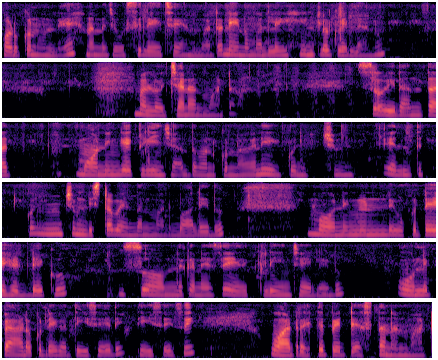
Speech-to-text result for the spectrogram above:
పడుకొని ఉండే. నన్ను చూసి లేచాయనమాట. నేను మళ్ళీ ఇంట్లోకి వెళ్ళాను. మళ్ళీ వచ్చానమాట సో ఇదంతా మార్నింగే క్లీన్ చేద్దాం అనుకున్నా కానీ కొంచెం హెల్త్ కొంచెం డిస్టర్బ్ అయిందనమాట. బాగాలేదు మార్నింగ్ నుండి ఒకటే హెడేక్ సో అందుకనేసి క్లీన్ చేయలేదు. ఓన్లీ ప్యాడ్ ఒకటేగా తీసేది. తీసేసి వాటర్ అయితే పెట్టేస్తానమాట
